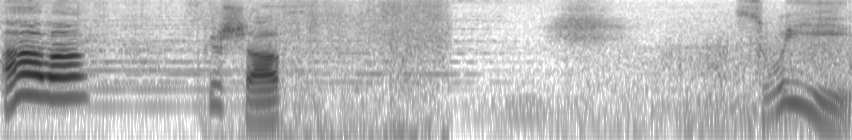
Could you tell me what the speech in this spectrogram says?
Aber geschafft. Sweet.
